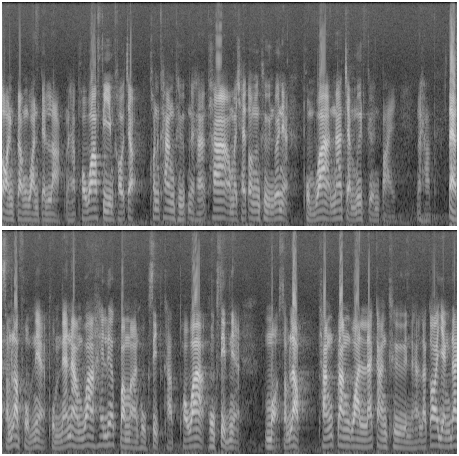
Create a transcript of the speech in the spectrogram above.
ตอนกลางวันเป็นหลักนะครับ เพราะว่าฟิล์มเขาจะค่อนข้างทึบนะฮะถ้าเอามาใช้ตอนกลางคืนด้วยเนี่ย ผมว่าน่าจะมืดเกินไปนะครับแต่สำหรับผมเนี่ยผมแนะนำว่าให้เลือกประมาณ 60 ครับ เพราะว่า 60 เนี่ย เหมาะสำหรับทั้งกลางวันและกลางคืนนะฮะแล้วก็ยังได้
